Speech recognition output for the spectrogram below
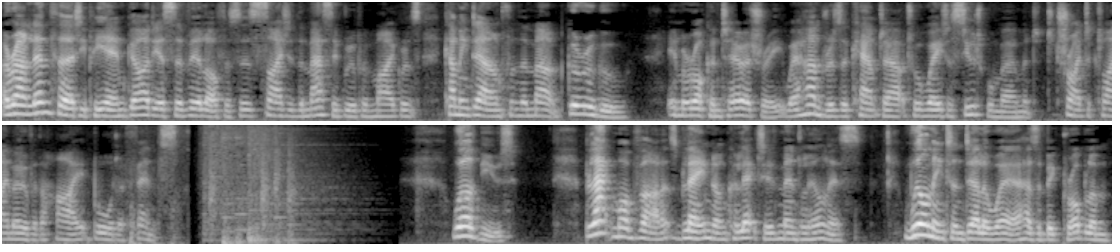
Around 11.30pm Guardia Civil officers sighted the massive group of migrants coming down from the Mount Gurugu in Moroccan territory where hundreds are camped out to await a suitable moment to try to climb over the high border fence. World News Black mob violence blamed on collective mental illness. Wilmington, Delaware has a big problem.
